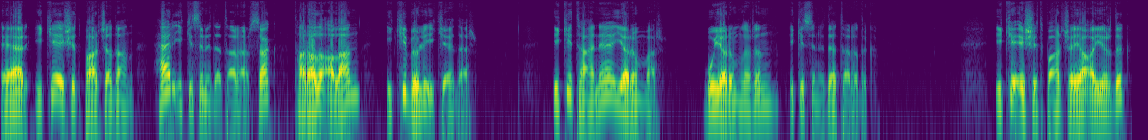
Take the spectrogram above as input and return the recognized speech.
Eğer iki eşit parçadan her ikisini de tararsak, taralı alan 2 bölü 2 eder. İki tane yarım var. Bu yarımların ikisini de taradık. İki eşit parçaya ayırdık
